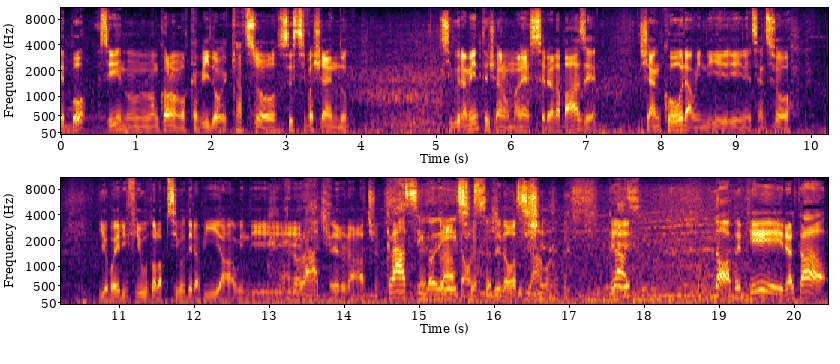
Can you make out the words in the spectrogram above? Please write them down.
e, boh, sì, non- ancora non ho capito che cazzo stessi facendo. Sicuramente c'era un malessere alla base, c'è ancora, quindi nel senso io poi rifiuto la psicoterapia, quindi Eroraccio. eroraccio. Classico dei Classico, tossici, dei tossici. diciamo. Eh, Classico. No, perché in realtà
